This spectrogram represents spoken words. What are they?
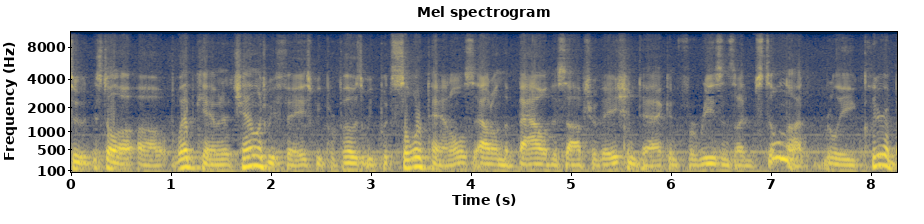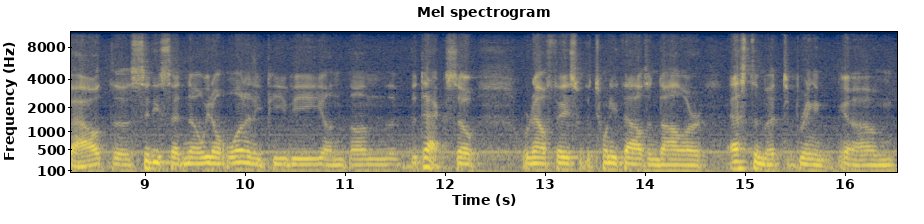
to install a, a webcam, and a challenge we faced, we proposed that we put solar panels out on the bow of this observation deck, and for reasons I'm still not really clear about, the city said, no, we don't want any PV on, on the, the deck. So we're now faced with a twenty thousand dollar estimate to bring, um,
